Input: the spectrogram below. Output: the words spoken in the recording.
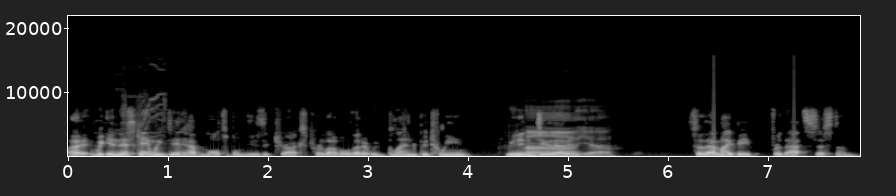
Uh, we, in this game, we did have multiple music tracks per level that it would blend between. We didn't do that, Ah, in, yeah. so that might be for that system.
